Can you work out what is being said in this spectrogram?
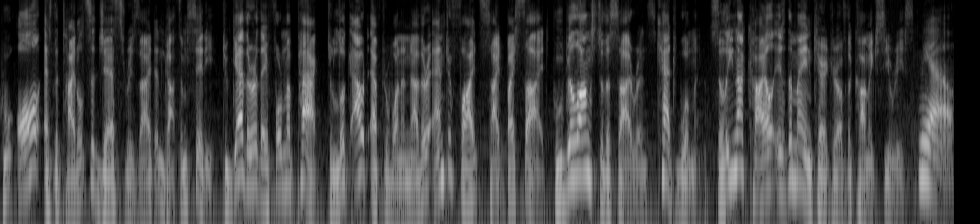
who all, as the title suggests, reside in Gotham City. Together, they form a pact to look out after one another and to fight side by side. Who belongs to the Sirens? Catwoman. Selina Kyle is the main character of the comic series. Meow.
